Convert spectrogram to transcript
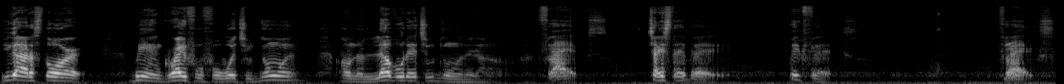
you got to start being grateful for what you're doing on the level that you're doing it on. Facts. Chase that bag. Big facts. Facts.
